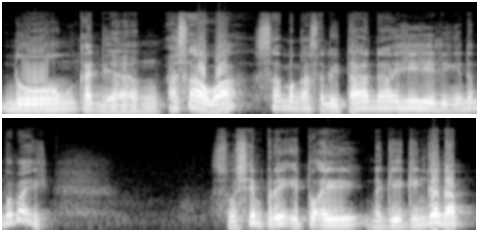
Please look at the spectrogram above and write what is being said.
nung kanyang asawa sa mga salita na hihilingin ng babae. So, siyempre, ito ay nagiging ganap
